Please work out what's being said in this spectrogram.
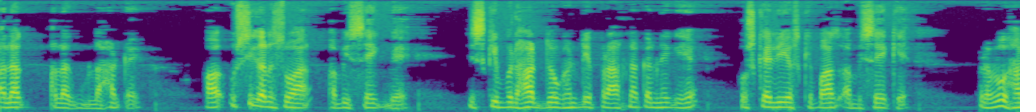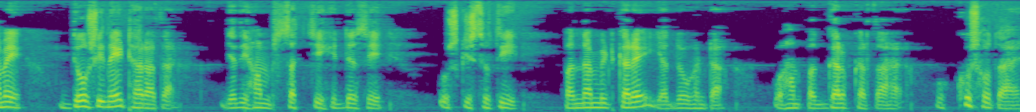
अलग अलग बुलाहट है। और उसी के अनुसार अभिषेक भी है। जिसकी बुलाहट दो घंटे प्रार्थना करने की है, उसके लिए उसके पास अभिषेक है। प्रभु हमें दोषी नहीं ठहराता। यदि हम सच्चे हृदय से उसकी स्तुति पंद्रह मिनट करें या दो घंटा, वो हम पर गर्व करता है। वो खुश होता है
